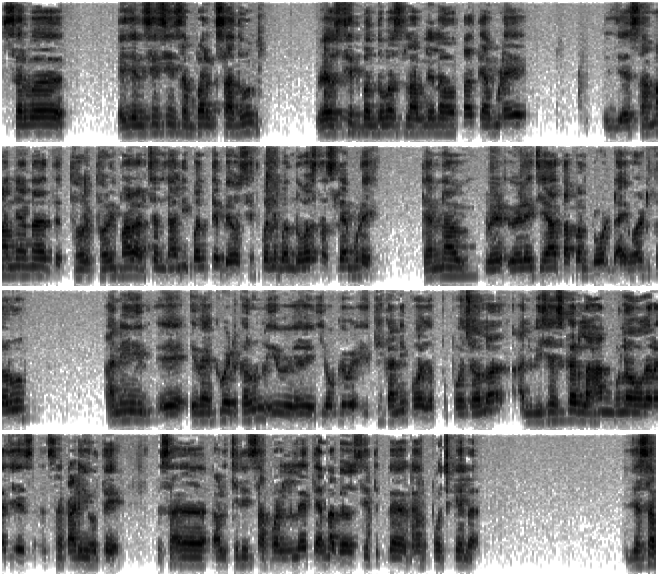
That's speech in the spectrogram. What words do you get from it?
सर्व एजन्सीशी संपर्क साधून व्यवस्थित बंदोबस्त लावलेला होता. त्यामुळे जे सामान्यांना थो- थोडीफार अडचण झाली पण ते व्यवस्थितपणे बंदोबस्त असल्यामुळे त्यांना वे- वेळेच्या आत आपण रोड डायव्हर्ट करून आणि इव्हॅक्युएट करून योग्य ठिकाणी पोहोचवलं. आणि विशेषकर लहान मुलं वगैरे जे स- सकाळी होते स- अडचणीत सापडलेले त्यांना व्यवस्थित घरपोच केलं. जसं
